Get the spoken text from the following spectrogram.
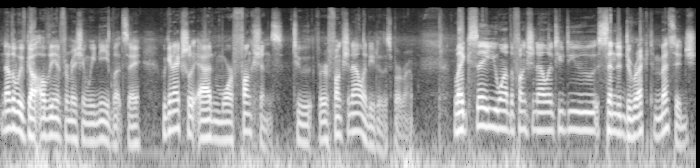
now that we've got all the information we need, let's say, we can actually add more functions to for functionality to this program. Like say you want the functionality to send a direct message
